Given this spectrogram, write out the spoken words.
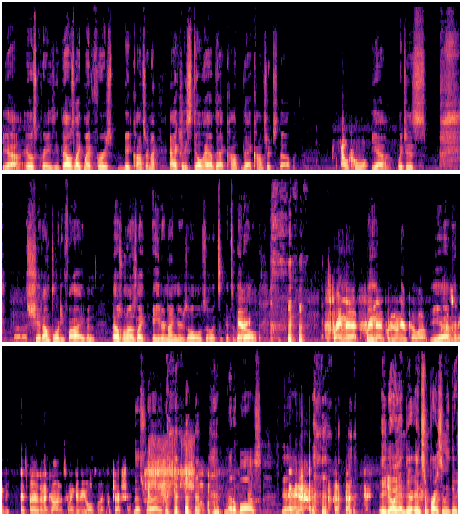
Yeah. It was crazy. That was like my first big concert. And I actually still have that con- that concert stub. Oh, cool. Yeah, which is uh, shit. I'm 45, and that was when I was like eight or nine years old. So it's it's a bit Yeah. old. Frame that, frame Yeah. that, and put it on your pillow. Yeah. Gonna, it's better than a gun. It's going to give you ultimate protection. That's right. Metal balls. Yeah. you know, and they're and surprisingly, they're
